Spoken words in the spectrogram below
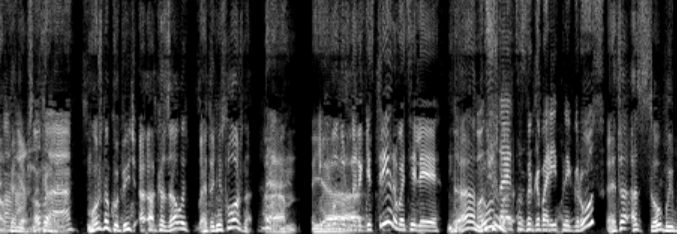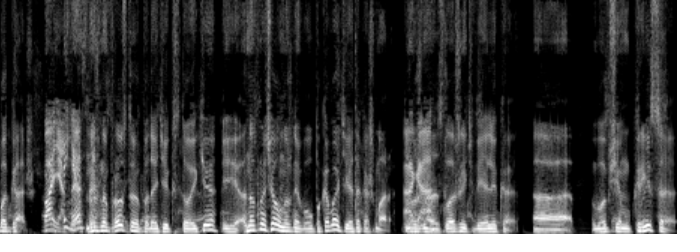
знал, конечно. ну да. Можно купить, а оказалось, это несложно. Ам, я... Его нужно регистрировать или... Да, Он нужно. считается за габаритный груз? Это особый багаж. Понятно. Ясно. Нужно просто подойти к стойке, и... Но сначала нужно его упаковать, и это кошмар. Ага. Нужно сложить велика. А, в общем, Криса...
